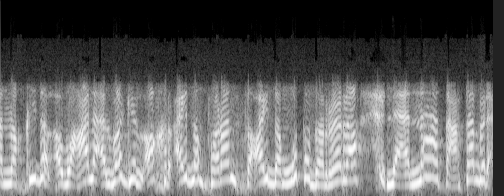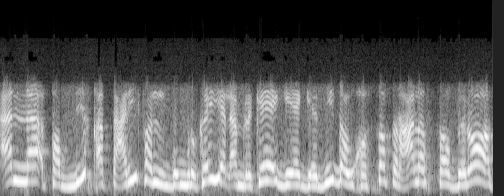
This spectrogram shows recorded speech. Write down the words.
النقيض وعلى الوجه الآخر أيضا فرنسا أيضا متضررة لأنها تعتبر أن تطبيق التعريفة الجمركية الأمريكية جديدة وخاصة على الصادرات.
